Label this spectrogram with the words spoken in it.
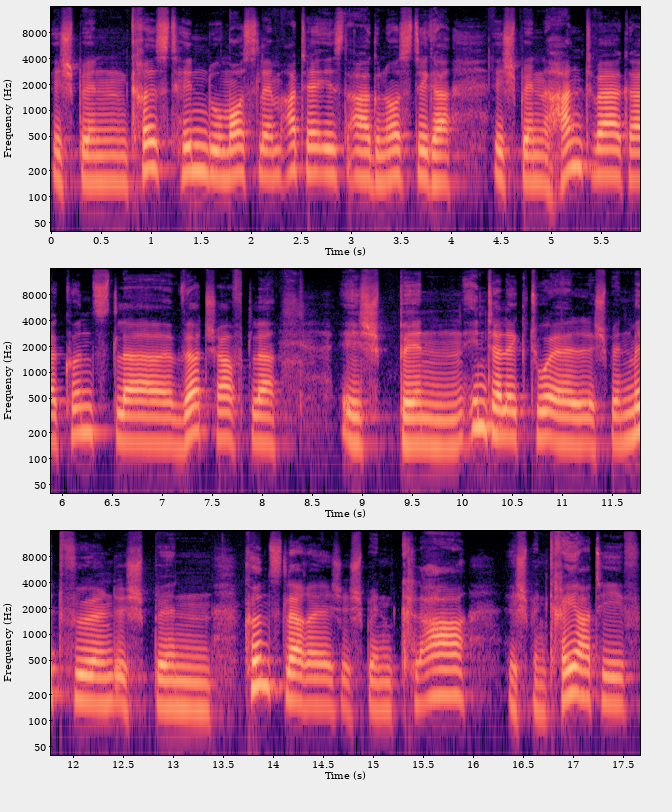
ich bin Christ, Hindu, Moslem, Atheist, Agnostiker, ich bin Handwerker, Künstler, Wirtschaftler, ich bin intellektuell, ich bin mitfühlend, ich bin künstlerisch, ich bin klar, ich bin kreativ,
